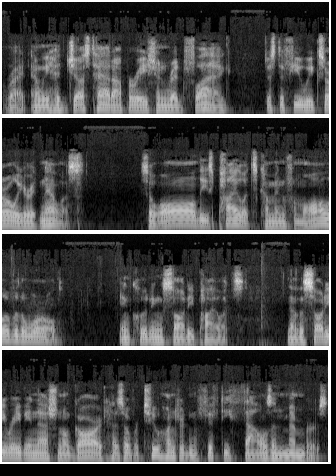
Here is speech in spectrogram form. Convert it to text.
right, and we had just had Operation Red Flag just a few weeks earlier at Nellis. So all these pilots come in from all over the world, including Saudi pilots. Now, the Saudi Arabian National Guard has over 250,000 members.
